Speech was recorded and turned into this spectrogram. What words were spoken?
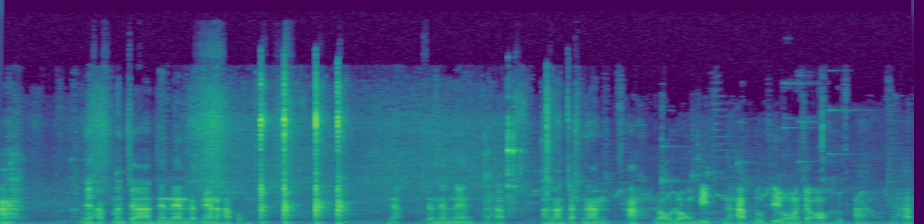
อะเนี่ยครับมันจะแน่น ๆ แบบเนี้ยนะครับ ผมเนี่ยจะแน่น ๆ นะครับหลังจากนั้นอะเราลองบิดนะครับ ดูซิว่ามันจะออกหรือเปล่านะครับ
